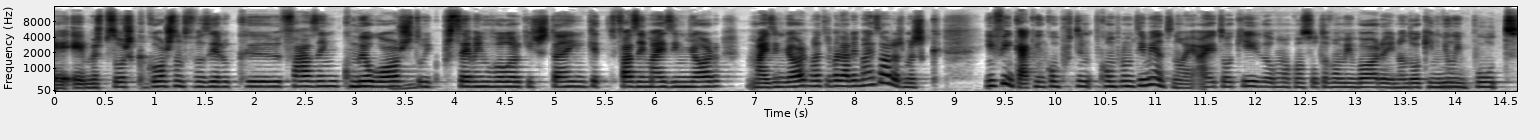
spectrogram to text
É, é, mas pessoas que gostam de fazer o que fazem como eu gosto uhum. e que percebem o valor que isto tem, que fazem mais e melhor, mais e melhor, não é trabalharem mais horas, mas que, enfim, que há aqui um comprometimento, não é? Ah, eu estou aqui, dou uma consulta, vou-me embora e não dou aqui nenhum input.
